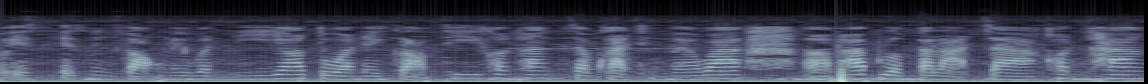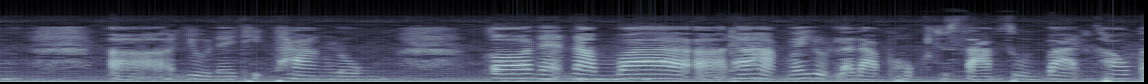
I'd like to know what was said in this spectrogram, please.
LHH12 ในวันนี้ย่อตัวในกรอบที่ค่อนข้างจำกัดถึงแม้ว่าภาพรวมตลาดจะค่อนข้างออยู่ในทิศทางลง ก็แนะนำว่าถ้าหากไม่หลุดระดับ 6.30 บาทเข้าไป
